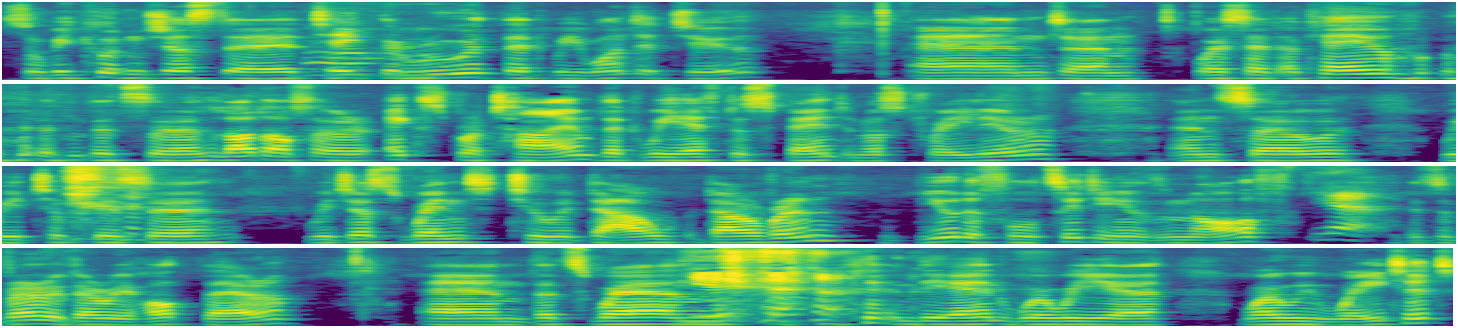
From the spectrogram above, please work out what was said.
So we couldn't just uh, take the Uh-huh. route that we wanted to. And um, we said, okay, that's a lot of uh, extra time that we have to spend in Australia, and so we took this. Uh, we just went to Dar- Darwin, beautiful city in the north. Yeah. It's very very hot there, and that's where in, yeah. in the end where we uh, where we waited,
